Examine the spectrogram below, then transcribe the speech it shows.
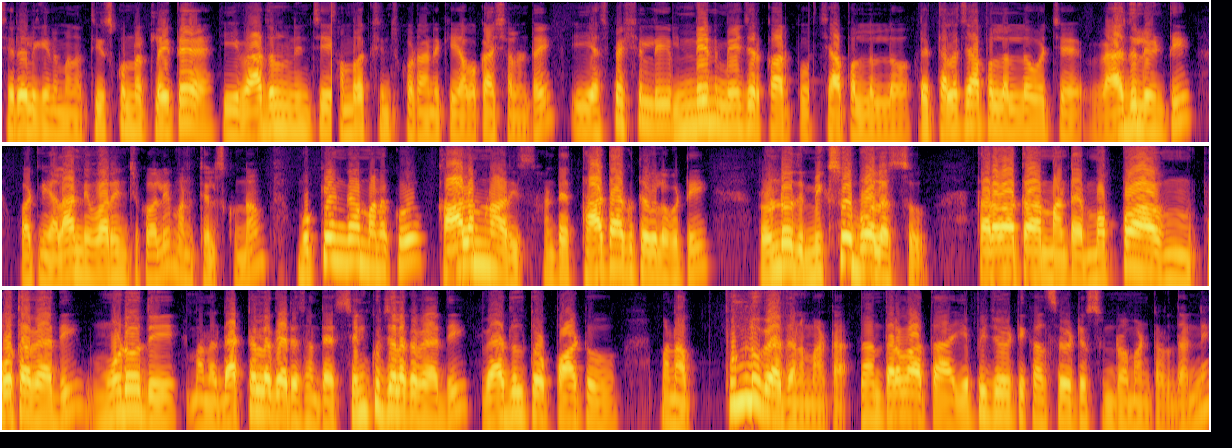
చర్యలు గిన మనం తీసుకున్నట్లయితే ఈ వ్యాధుల నుంచి సంరక్షించుకోవడానికి అవకాశాలు ఉంటాయి. ఈ ఎస్పెషల్లీ ఇండియన్ మేజర్ కార్ప్ చేపలలో అంటే తెల్ల చేపలలో వచ్చే వ్యాధులు ఏంటి? వాటిని ఎలా నివారించుకోవాలి మనం తెలుసుకుందాం. ముఖ్యంగా మనకు కాలం నారిస్ అంటే తాటాకు తెగులు ఒకటి రెండోది మిక్సో మిక్సోబోలస్ తర్వాత అంటే మొప్ప పూత వ్యాధి మూడోది మన డాక్టర్లో గారిస్ అంటే శంకుజలక వ్యాధి వ్యాధులతో పాటు మన పుండ్లు వ్యాధి అనమాట దాని తర్వాత ఎపిజోయిటిక్ అల్సరేటివ్ సిండ్రోమ్ అంటారు దాన్ని.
